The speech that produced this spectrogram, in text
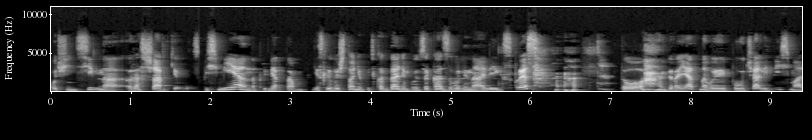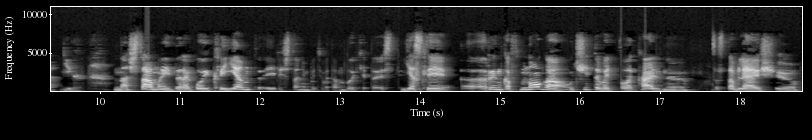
очень сильно расшаркивать в письме. Например, там, если вы что-нибудь когда-нибудь заказывали на Алиэкспресс, то, вероятно, вы получали письма от них наш самый дорогой клиент или что-нибудь в этом духе. То есть, если э, рынков много, учитывать локальную составляющую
